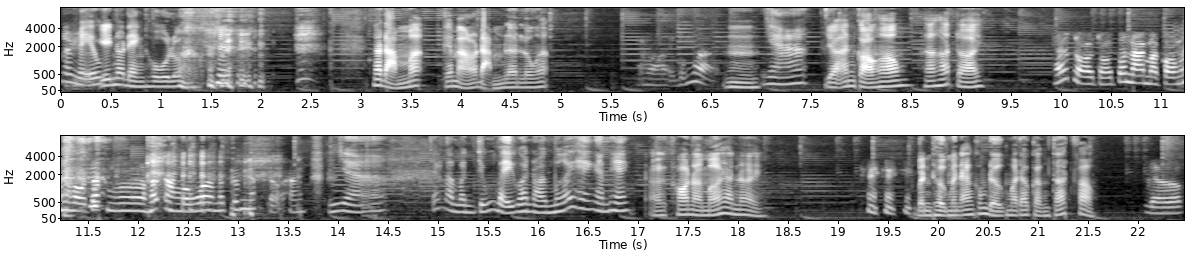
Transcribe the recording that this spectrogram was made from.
nó rượu. Với nó đen thui luôn. Nó đậm á cái màu nó đậm lên luôn á. Rồi đúng rồi. Ừ. Dạ. Giờ anh còn không? Ha hết rồi hết rồi trời tối nay mà còn thôi chắc ờ, hết ăn luôn á nó cứng nhắc rồi ăn dạ chắc là mình chuẩn bị qua nồi mới hen anh hen ờ, kho nồi mới anh ơi. Bình thường mình ăn cũng được mà đâu cần tết phải không? Được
